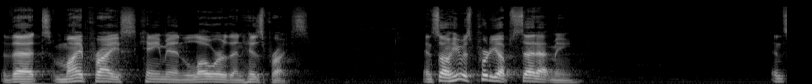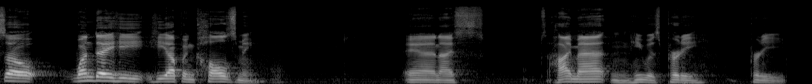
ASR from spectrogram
that my price came in lower than his price. And so he was pretty upset at me. And so one day he, he up and calls me. And I Hi, Matt. And he was pretty, pretty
